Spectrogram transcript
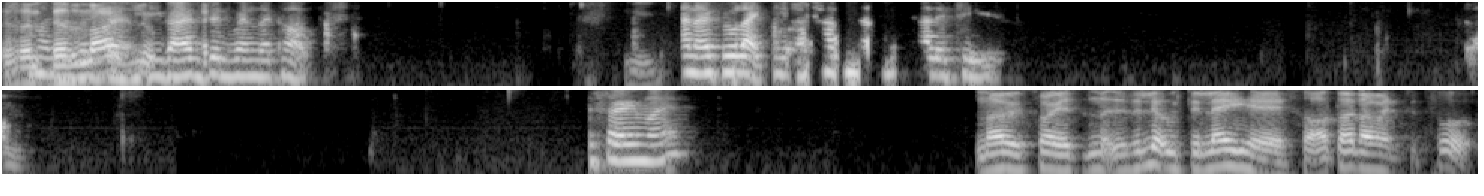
There's a, there's a nice you guys did win the cup. Mm. And I feel like you know having that mentality. Sorry, Mo. No, sorry, there's a little delay here, so I don't know when to talk.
